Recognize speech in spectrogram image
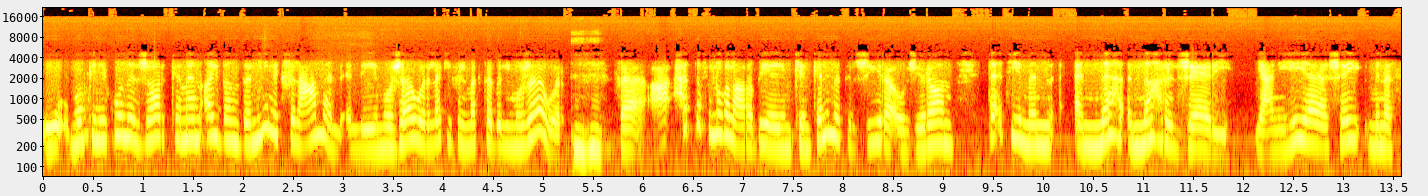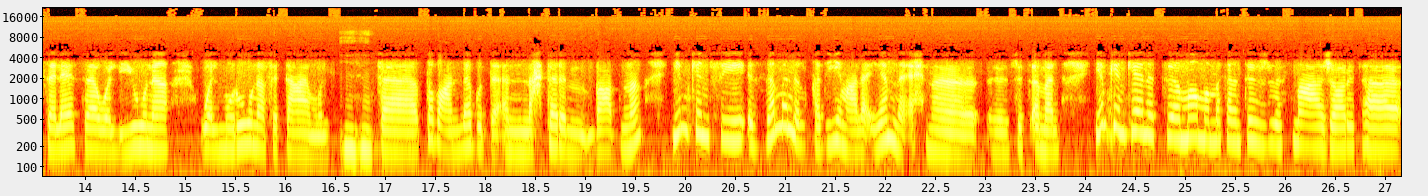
وممكن يكون الجار كمان أيضا زميلك في العمل اللي مجاور لك في المكتب المجاور. فحتى في اللغة العربية يمكن كلمة الجيرة أو الجيران تأتي من النهر الجاري. يعني هي شيء من السلاسة والليونة والمرونة في التعامل. فطبعا لابد أن نحترم بعضنا. يمكن في الزمن القديم على أيامنا إحنا آه، ست أمل يمكن كانت ماما مثلا تجلس مع جارتها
